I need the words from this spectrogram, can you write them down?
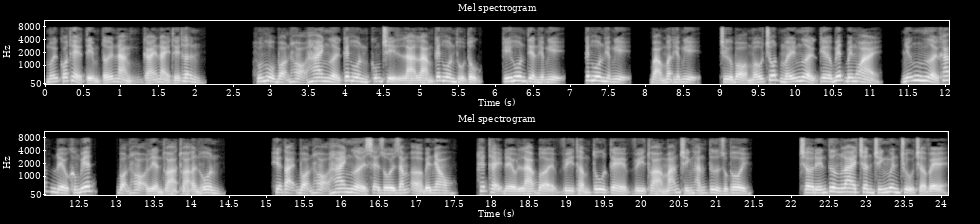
mới có thể tìm tới nàng cái này thế thân. Huống hồ bọn họ hai người kết hôn cũng chỉ là làm kết hôn thủ tục, ký hôn tiền hiệp nghị, kết hôn hiệp nghị, bảo mật hiệp nghị, trừ bỏ mấu chốt mấy người kia biết bên ngoài, những người khác đều không biết, bọn họ liền thỏa thỏa ẩn hôn. Hiện tại bọn họ hai người sẽ dối rắm ở bên nhau, hết thể đều là bởi vì thẩm tu tề vì thỏa mãn chính hắn tư dục thôi. Chờ đến tương lai chân chính nguyên chủ trở về,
